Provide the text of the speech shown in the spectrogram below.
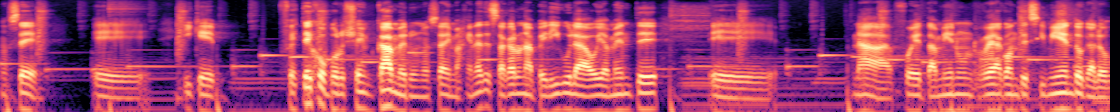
no sé, eh, y que festejo por James Cameron, o sea, imagínate sacar una película, obviamente, eh, nada, fue también un reacontecimiento que a los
